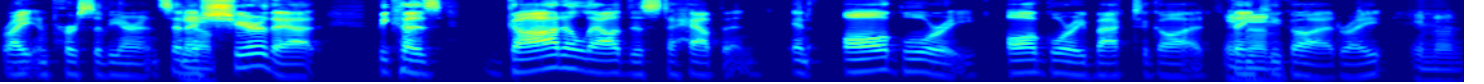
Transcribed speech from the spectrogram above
right, and perseverance. And I share that because God allowed this to happen, and all glory, all glory back to God. Thank you, God, right? Amen.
